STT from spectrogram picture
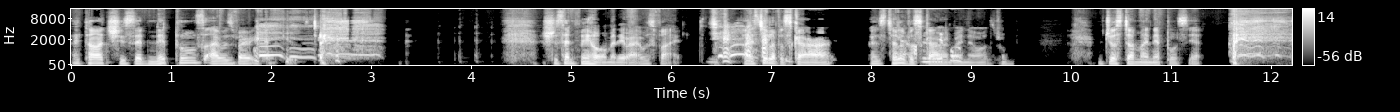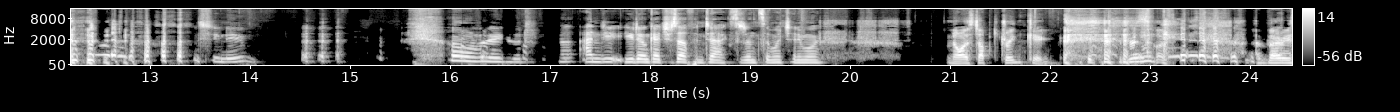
I thought she said nipples. I was very confused. she sent me home anyway. I was fine. I still have a scar. I still have a scar on my nose from just on my nipples. Yeah. she knew. oh, very good. And you, you don't get yourself into accidents so much anymore. No, I stopped drinking. so I'm very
